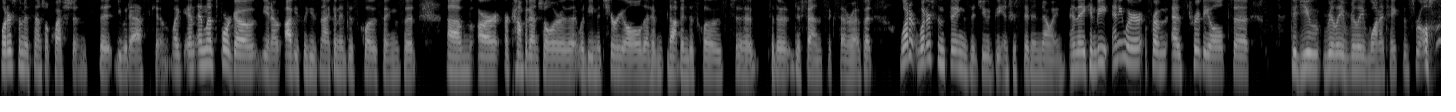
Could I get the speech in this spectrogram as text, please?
what are some essential questions that you would ask him? Like, and, and let's forego, you know, obviously he's not going to disclose things that um, are are confidential or that would be material that have not been disclosed to to the defense, et cetera. But what are what are some things that you would be interested in knowing? And they can be anywhere from as trivial to did you really really want to take this role?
